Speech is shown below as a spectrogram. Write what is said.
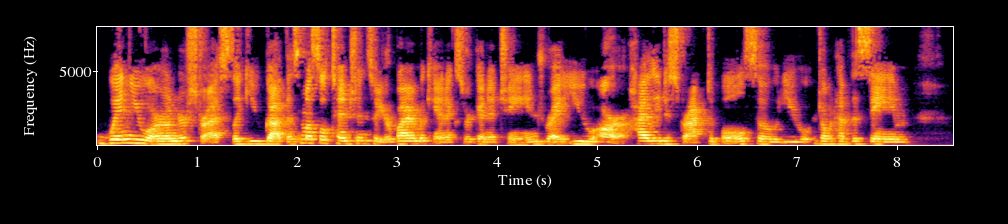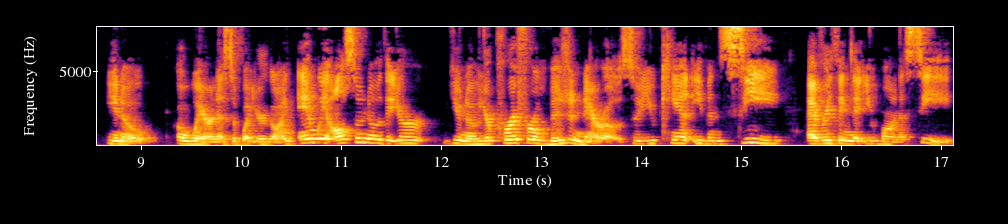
when you are under stress, like you've got this muscle tension, so your biomechanics are going to change, right? You are highly distractible, so you don't have the same, you know, awareness of what you're going. And we also know that your, you know, your peripheral vision narrows, so you can't even see everything that you want to see.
